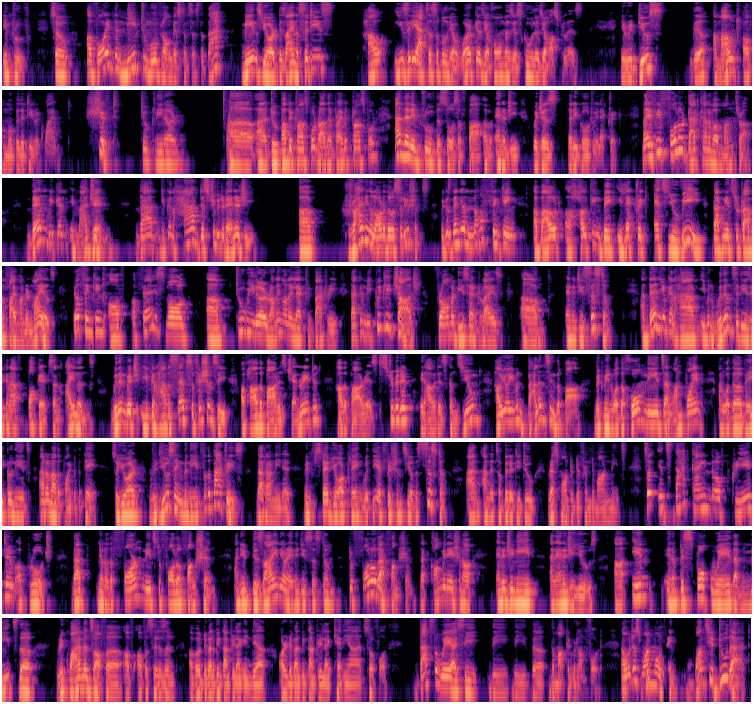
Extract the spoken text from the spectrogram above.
improve. So avoid the need to move long distances. So that means your design of cities, how easily accessible your work is, your home is, your school is, your hospital is. You reduce the amount of mobility requirement. Shift to cleaner, to public transport rather than private transport, and then improve the source of power of energy, which is that you go to electric. Now, if we followed that kind of a mantra, then we can imagine that you can have distributed energy uh, driving a lot of those solutions because then you're not thinking about a hulking big electric SUV that needs to travel 500 miles. You're thinking of a very small um, two wheeler running on an electric battery that can be quickly charged from a decentralized um, energy system. And then you can have, even within cities, you can have pockets and islands within which you can have a self sufficiency of how the power is generated, how the power is distributed, how it is consumed, how you're even balancing the power between what the home needs at one point and what the vehicle needs at another point of the day. So you are reducing the need for the batteries that are needed. Instead, you're playing with the efficiency of the system and, and its ability to respond to different demand needs. So it's that kind of creative approach that you know the form needs to follow function and you design your energy system to follow that function that combination of energy need and energy use uh, in in a bespoke way that meets the requirements of a of, of a citizen of a developing country like India or a developing country like Kenya and so forth. That's the way I see the the the the market will unfold. Now, just one more mm-hmm. thing. Once you do that,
